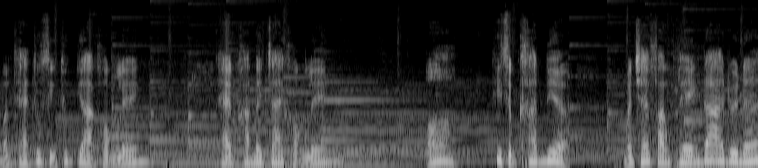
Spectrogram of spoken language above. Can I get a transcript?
มันแทนทุกสิ่งทุกอย่างของเล้งแทนความในใจของเล้งอ๋อที่สำคัญเนี่ย มันใช้ฟังเพลงได้ด้วยนะ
